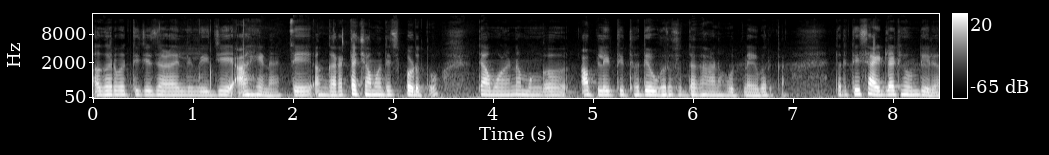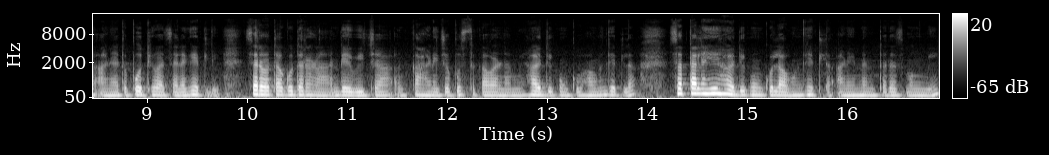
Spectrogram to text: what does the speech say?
अगरबत्ती जे जळालेले जे आहे ना ते अंगारात त्याच्यामध्येच पडतो. त्यामुळे ना मग आपले तिथं देवघरसुद्धा घाण होत नाही बरं का. तर ते साईडला ठेवून दिलं आणि आता पोथी वाचायला घेतली. सर्वात अगोदर ना देवीच्या कहाणीच्या पुस्तकावरनं मी हळदी कुंकू वाहून घेतलं. स्वतःलाही हळदी कुंकू लावून घेतलं आणि नंतरच मग मी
